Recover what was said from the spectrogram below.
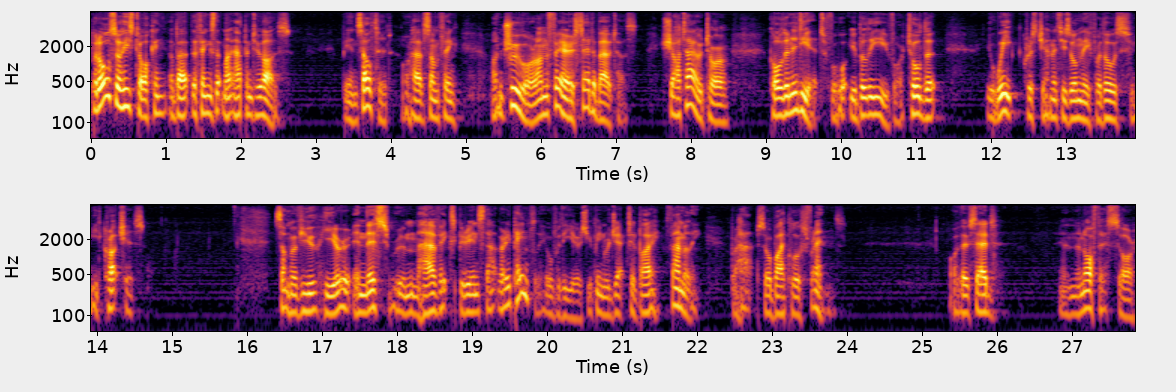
But also, he's talking about the things that might happen to us be insulted or have something untrue or unfair said about us, shut out or called an idiot for what you believe, or told that you're weak, Christianity is only for those who need crutches. Some of you here in this room have experienced that very painfully over the years. You've been rejected by family, perhaps, or by close friends. Or they've said in an office or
